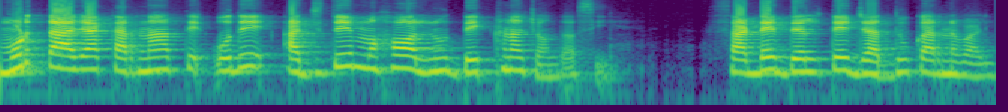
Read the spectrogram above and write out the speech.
ਮੁੜ ਤਾਜ਼ਾ ਕਰਨਾ ਤੇ ਉਹਦੇ ਅੱਜ ਦੇ ਮਾਹੌਲ ਨੂੰ ਦੇਖਣਾ ਚਾਹੁੰਦਾ ਸੀ। ਸਾਡੇ ਦਿਲ ਤੇ ਜਾਦੂ ਕਰਨ ਵਾਲੀ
